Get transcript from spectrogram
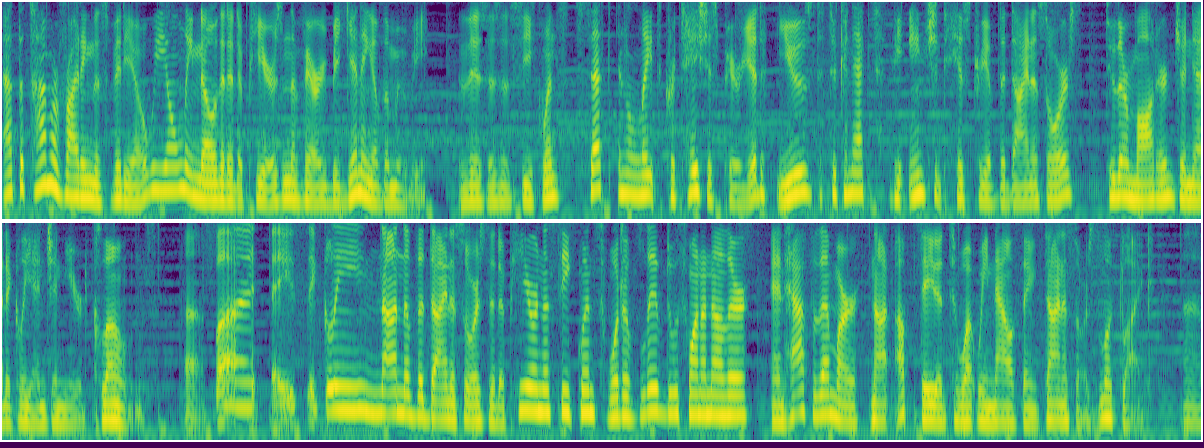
At the time of writing this video, we only know that it appears in the very beginning of the movie. This is a sequence set in the late Cretaceous period used to connect the ancient history of the dinosaurs to their modern genetically engineered clones. Uh, but basically, none of the dinosaurs that appear in the sequence would have lived with one another, and half of them are not updated to what we now think dinosaurs looked like. Uh,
